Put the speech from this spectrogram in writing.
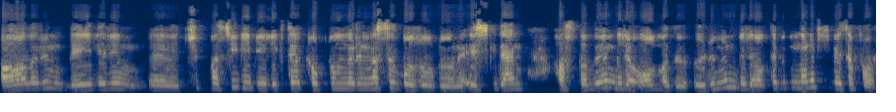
ağaların, beylerin e, çıkmasıyla birlikte toplumların nasıl bozulduğunu, eskiden hastalığın bile olmadığı, ölümün bile, tabii bunların hepsi metafor,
